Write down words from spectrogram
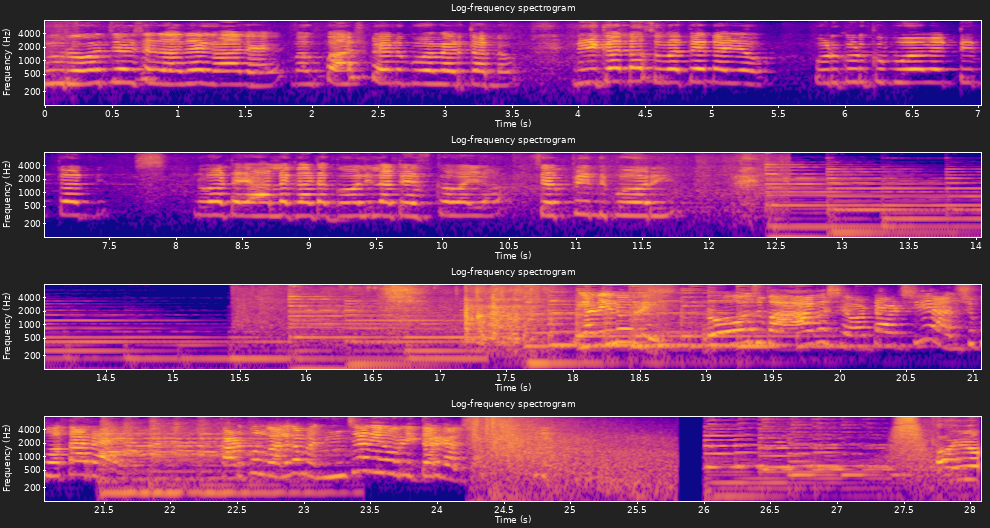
నువ్వు రోజు చేసేది అదే కాదే. మాకు పాసిపోయిన బువ్వ పెడతాను. నీకన్నా సుమతేనయ్యావు ఉడుకుడుకు బువ్వ పెట్టిస్తుంది నువ్వు అట యాళ్ళకాట గోళీలట వేసుకోవయ్యా. చెప్పింది పోరి. ఇక నేను రోజు బాగా చెవటాడిచి అలసిపోతారా కడుపులు కలగా మంచిగా నేను ఇద్దరు కలిసి. అయ్యో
